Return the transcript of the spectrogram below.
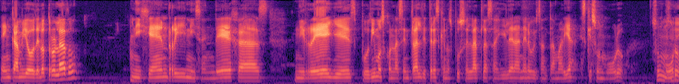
En cambio, del otro lado, ni Henry, ni Sendejas, ni Reyes. Pudimos con la central de tres que nos puso el Atlas, Aguilera, Nervo y Santa María. Es que es un muro. Es un muro.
